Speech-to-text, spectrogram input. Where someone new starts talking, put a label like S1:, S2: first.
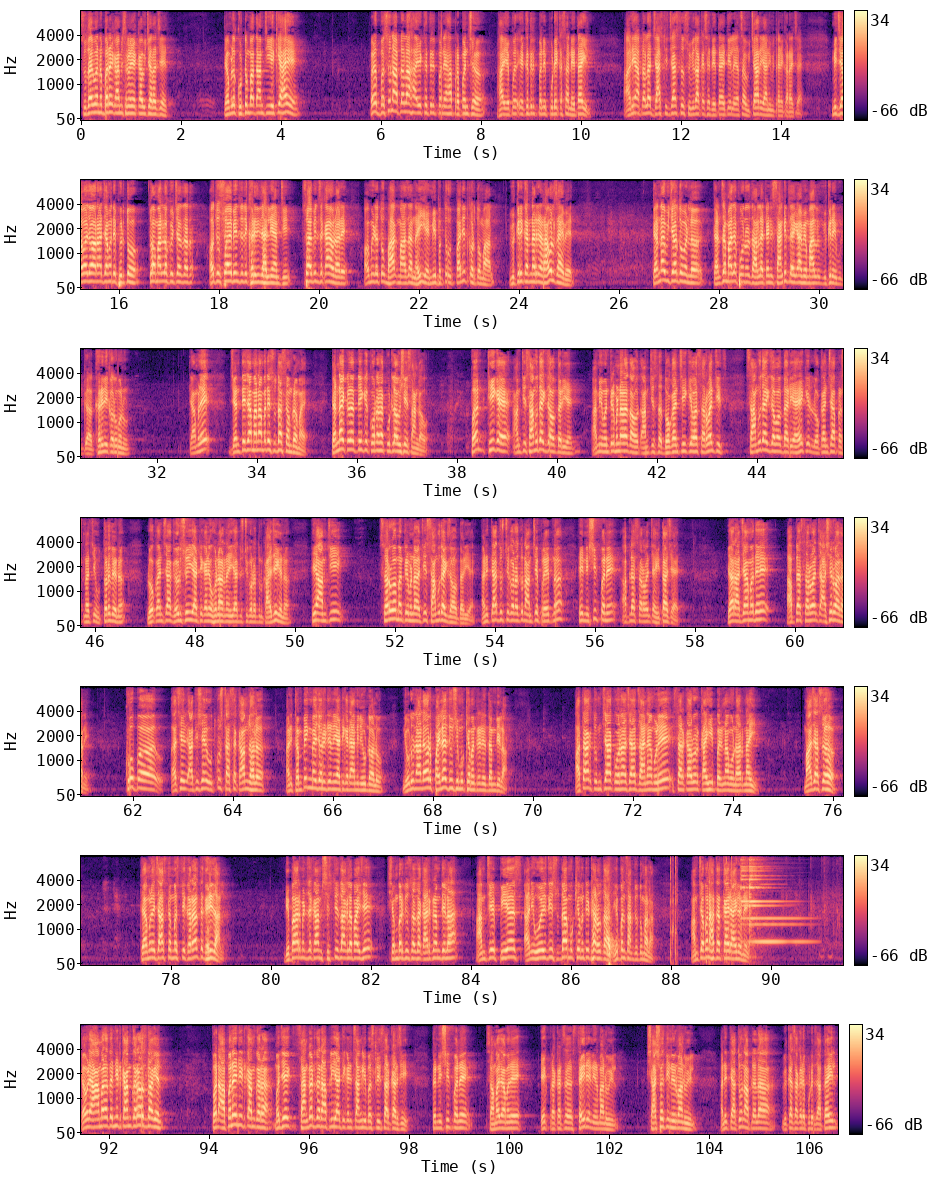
S1: सुदैवानं बरं का आम्ही सगळे एका विचाराचे आहेत? त्यामुळे कुटुंबात आमची एकी आहे. पण बसून आपल्याला हा एकत्रितपणे हा प्रपंच हा एकत्रितपणे पुढे कसा नेता येईल आणि आपल्याला जास्तीत जास्त सुविधा कशा देता येतील याचा विचार या निमित्ताने करायचा आहे. मी जेव्हा जेव्हा राज्यामध्ये फिरतो तेव्हा मला लोक विचारतात अहो तो सोयाबीनची ती खरेदी झाली नाही आमची. सोयाबीनचं काय होणार आहे? अहो मी तो भाग माझा नाही आहे. मी फक्त उत्पादित करतो माल. विक्री करणारे राहुल साहेब आहेत. त्यांना विचारतो म्हणलं त्यांचा माझ्या फोनवर झाला त्यांनी सांगितलं की आम्ही माल विक्री खरेदी करू म्हणून. त्यामुळे जनतेच्या मनामध्ये सुद्धा संभ्रम आहे. त्यांनाही कळत नाही की कोणाला कुठला विषय सांगावं. पण ठीक आहे आमची सामुदायिक जबाबदारी आहे. आम्ही मंत्रिमंडळात आहोत. आमची दोघांची किंवा सर्वांचीच सामुदायिक जबाबदारी आहे की लोकांच्या प्रश्नाची उत्तरं देणं लोकांच्या गैरसोयी या ठिकाणी होणार नाही या दृष्टिकोनातून काळजी घेणं ही आमची सर्व मंत्रिमंडळाची सामुदायिक जबाबदारी आहे. आणि त्या दृष्टिकोनातून आमचे प्रयत्न हे निश्चितपणे आपल्या सर्वांच्या हिताचे आहेत. या राज्यामध्ये आपल्या सर्वांच्या आशीर्वादाने खूप असे अतिशय उत्कृष्ट असं काम झालं आणि थम्पिंग मेजॉरिटीने या ठिकाणी आम्ही निवडून आलो. निवडून आल्यावर पहिल्याच दिवशी मुख्यमंत्र्यांनी दम दिला. आता तुमच्या कोणाच्या जाण्यामुळे सरकारवर काही परिणाम होणार नाही. माझ्यासह. त्यामुळे जास्त मस्ती कराल तर घरी जाल. डिपार्टमेंटचं काम शिस्तीत लागलं पाहिजे. शंभर दिवसाचा कार्यक्रम दिला. आमचे पी एस आणि ओ एस डी सुद्धा मुख्यमंत्री ठरवतात. हे पण सांगतो तुम्हाला. आमच्या पण हातात काय राहिलं नाही. त्यामुळे आम्हाला तर नीट काम करावंच लागेल. पण आपणही नीट काम करा. म्हणजे सांगड जर आपली या ठिकाणी चांगली बसली सरकारची तर निश्चितपणे समाजामध्ये एक प्रकारचं स्थैर्य निर्माण होईल शाश्वती निर्माण होईल आणि त्यातून आपल्याला विकासाकडे पुढे जाता येईल.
